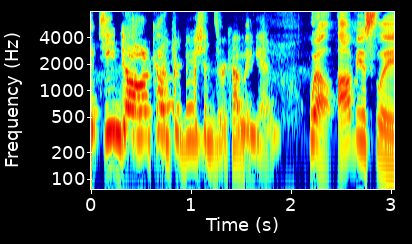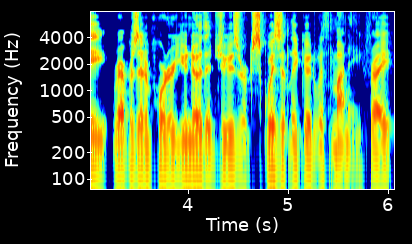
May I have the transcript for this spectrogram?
$18 contributions are coming in? Well, obviously, Representative Porter, you know that Jews are exquisitely good with money, right?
